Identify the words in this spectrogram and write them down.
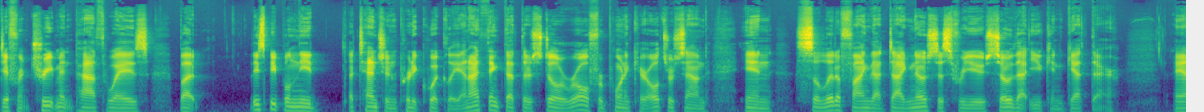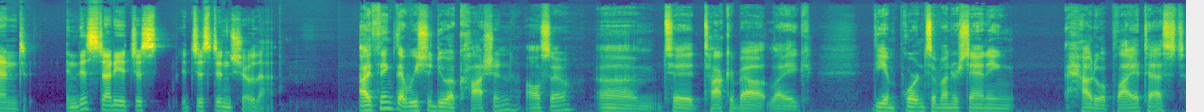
different treatment pathways, but these people need attention pretty quickly. And I think that there's still a role for point of care ultrasound in solidifying that diagnosis for you so that you can get there. And in this study it just it just didn't show that. I think that we should do a caution also um, to talk about like the importance of understanding how to apply a test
